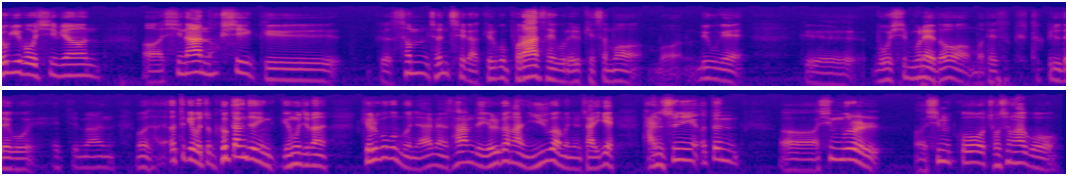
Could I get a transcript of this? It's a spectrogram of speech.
여기 보시면 어, 신안 혹시 그 그 섬 전체가 결국 보라색으로 이렇게 해서 뭐 뭐 미국의 그모 신문에도 뭐 대서 특필되고 했지만 뭐 어떻게 보면 좀 극단적인 경우지만 결국은 뭐냐면 사람들이 열광한 이유가 뭐냐면 자 이게 단순히 어떤 어 식물을 어, 심고 조성하고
